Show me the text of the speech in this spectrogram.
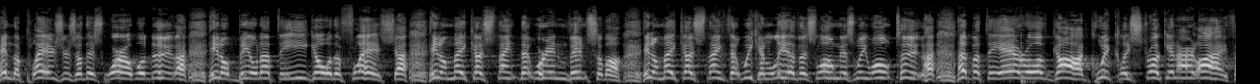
and the pleasures of this world will do? It'll build up the ego of the flesh. It'll make us think that we're invincible. It'll make us think that we can live as long as we want to. But the arrow of God quickly struck in our life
